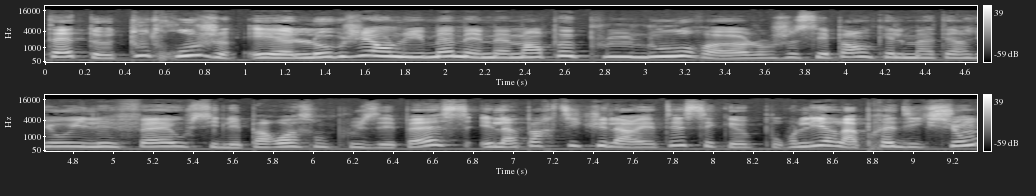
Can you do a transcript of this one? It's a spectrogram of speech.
tête toute rouge et l'objet en lui-même est même un peu plus lourd. Alors je sais pas en quel matériau il est fait ou si les parois sont plus épaisses. Et la particularité c'est que pour lire la prédiction,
